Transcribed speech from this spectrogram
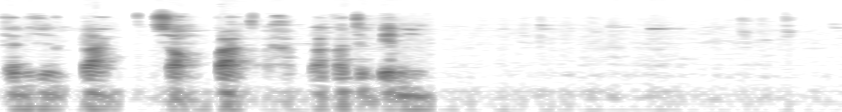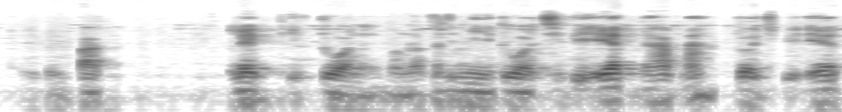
ตัวนี้เป็นปลั๊กสองปลั๊กนะครับ แล้วก็จะเป็นเป็นปลั๊กเล็กอีกตัวหนึงผมแล้วก็จะมีตัว GPS นะครับนะ ตัว GPS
